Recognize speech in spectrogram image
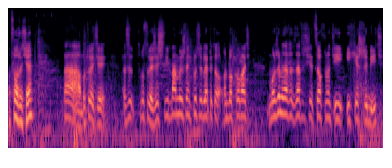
Otworzy się? A, bo tu wiecie, znaczy, po prostu wiesz, jeśli mamy już ten kluczyk, lepiej to odblokować. Możemy zawsze, zawsze się cofnąć i ich jeszcze bić.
